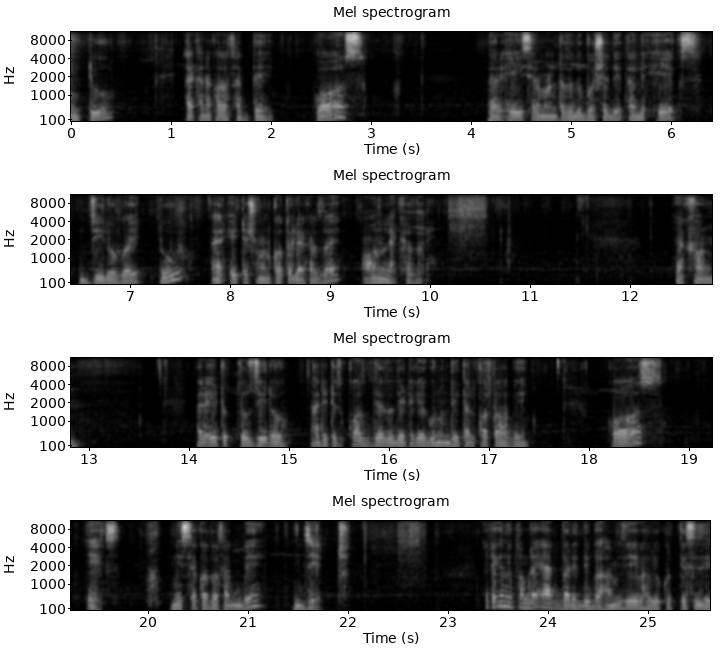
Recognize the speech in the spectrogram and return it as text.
ইন্টু এখানে কত থাকবে? কস ধর এইচ মানটা যদি বসে দিই, তাহলে এক্স জিরো বাই টু আর এটা সমান কত লেখা যায়? অন লেখা যায়। এখন তাহলে এইটুক তো জিরো আর এটা তো কস দিয়ে যদি এটাকে গুণন দিই, তাহলে কত হবে? কস এক্স নিচে কত থাকবে? জেড এটা কিন্তু তোমরা একবারে দিবা। আমি যে এইভাবে করতেছি যে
